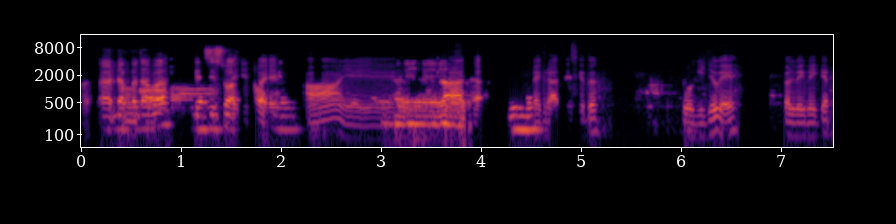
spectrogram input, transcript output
uh, dapat apa? Oh, Beasiswa. Beasiswa ya. Oh, iya iya. iya. Iya, iya, Nggak iya. ada. Sampai gratis gitu. Rugi juga ya. Kalau dipikir.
